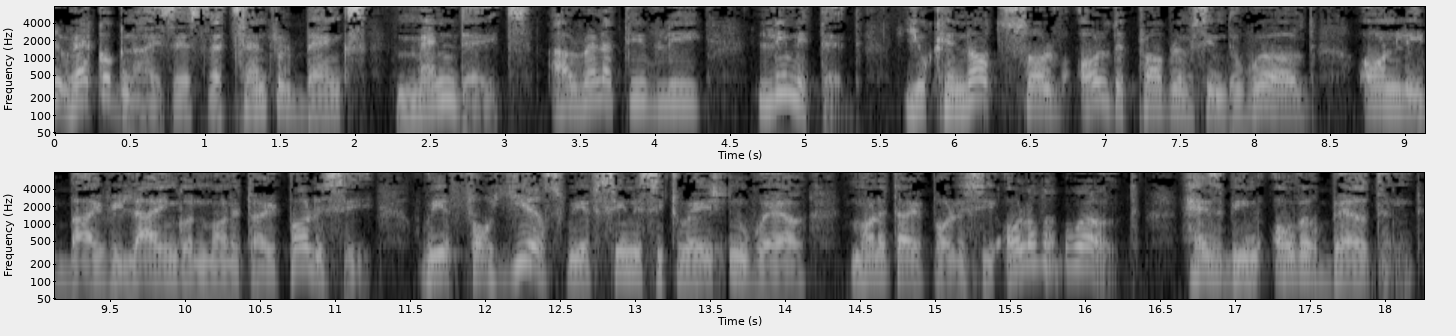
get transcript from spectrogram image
recognizes that central banks' mandates are relatively limited. You cannot solve all the problems in the world only by relying on monetary policy. We for years we have seen a situation where monetary policy all over the world has been overburdened.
